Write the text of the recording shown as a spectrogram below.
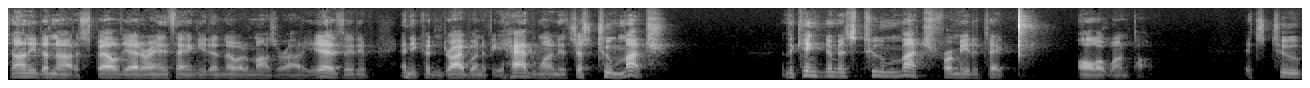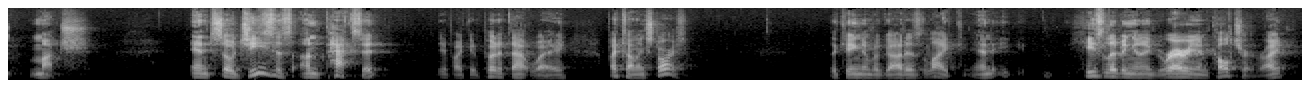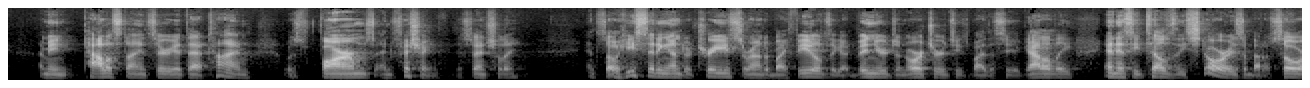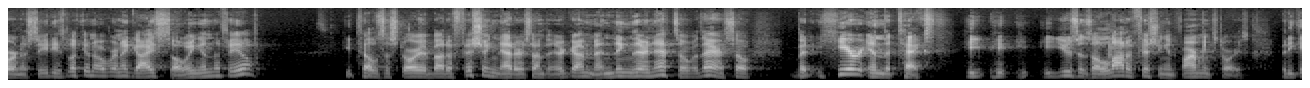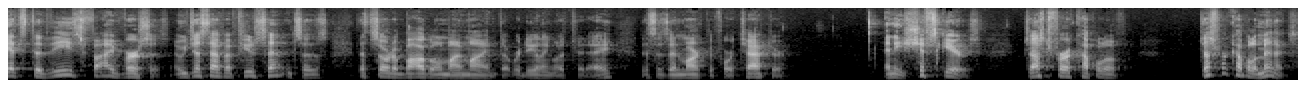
Johnny doesn't know how to spell yet or anything. He doesn't know what a Maserati is, and he couldn't drive one if he had one. It's just too much. The kingdom is too much for me to take all at one pot. It's too much. And so Jesus unpacks it, if I could put it that way, by telling stories. The kingdom of God is like. And he's living in an agrarian culture, right? I mean, Palestine, Syria at that time was farms and fishing, essentially. And so he's sitting under trees surrounded by fields. They got vineyards and orchards. He's by the Sea of Galilee. And as he tells these stories about a sower and a seed, he's looking over and a guy sowing in the field. He tells a story about a fishing net or something. They're guy mending their nets over there. So, but here in the text, he, he, he uses a lot of fishing and farming stories. But he gets to these five verses. And we just have a few sentences that sort of boggle my mind that we're dealing with today. This is in Mark, the fourth chapter. And he shifts gears just for a couple of, just for a couple of minutes.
